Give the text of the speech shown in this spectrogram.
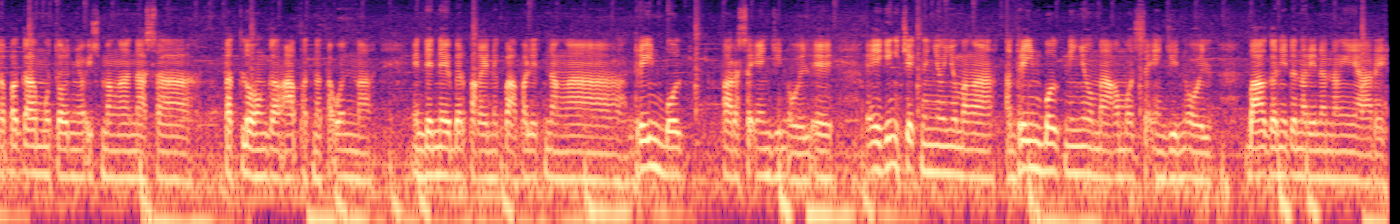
kapag ang motor nyo is mga nasa tatlo hanggang apat na taon na and then never pa kayo nagpapalit ng ah, drain bolt para sa engine oil eh maiging i-check ninyo yung mga drain bolt ninyo mga kamos sa engine oil. Baka ganito na rin ang nangyayari.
